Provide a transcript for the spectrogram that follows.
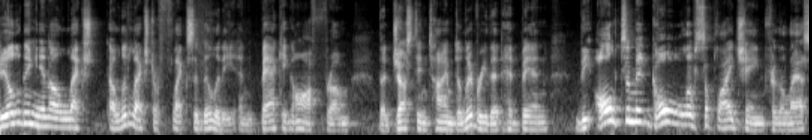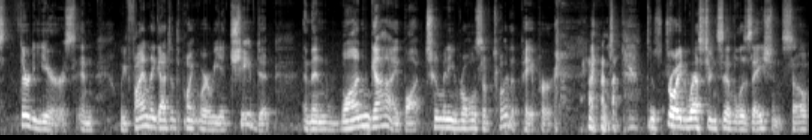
building in a, lex- a little extra flexibility and backing off from the just in time delivery that had been the ultimate goal of supply chain for the last 30 years. And we finally got to the point where we achieved it. And then one guy bought too many rolls of toilet paper and destroyed Western civilization. So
